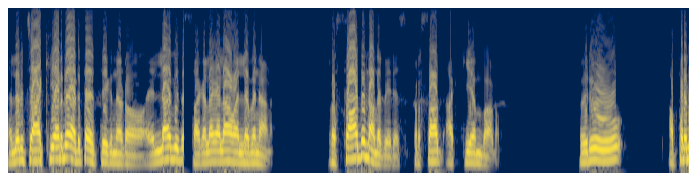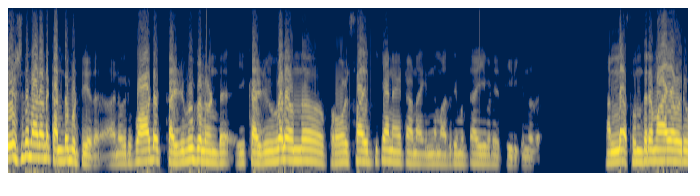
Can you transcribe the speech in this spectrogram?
നല്ലൊരു ചാക്യാരുടെ അടുത്ത് എത്തിയിരിക്കുന്നത് കേട്ടോ. എല്ലാവിധ സകലകലാ വല്ലഭനാണ്. പ്രസാദ് എന്നാണ് പേര്. പ്രസാദ് അക്കിയമ്പാടം. ഒരു അപ്രതീക്ഷിതമായിട്ടാണ് കണ്ടുമുട്ടിയത്. അതിന് ഒരുപാട് കഴിവുകളുണ്ട്. ഈ കഴിവുകളെ ഒന്ന് പ്രോത്സാഹിപ്പിക്കാനായിട്ടാണ് ഇന്ന് മധുരമിഠായി ഇവിടെ എത്തിയിരിക്കുന്നത്. നല്ല സുന്ദരമായ ഒരു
